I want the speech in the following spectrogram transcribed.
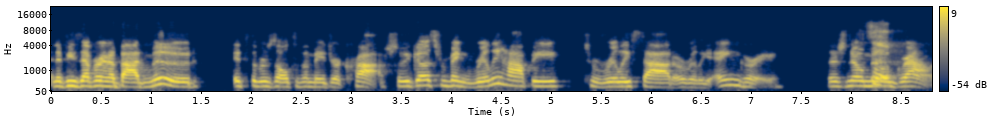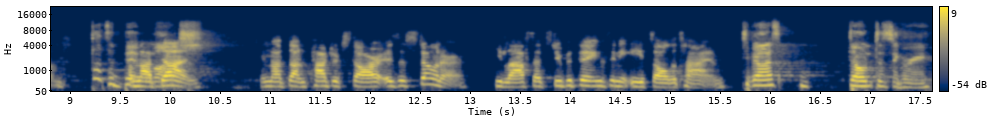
And if he's ever in a bad mood, it's the result of a major crash. So he goes from being really happy to really sad or really angry. There's no middle ground. That's a bit I'm not much. done. I'm not done. Patrick Star is a stoner. He laughs at stupid things and he eats all the time. To be honest, don't disagree.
